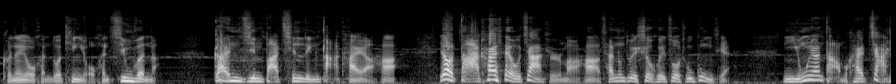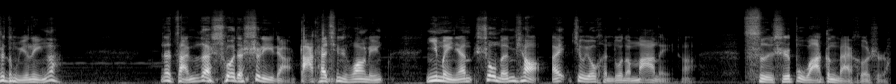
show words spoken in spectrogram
可能有很多听友很兴奋呐，赶紧把秦陵打开啊哈！要打开才有价值嘛哈，才能对社会做出贡献。你永远打不开，价值等于零啊。那咱们再说的势利点，打开秦始皇陵，你每年收门票，哎，就有很多的 money 啊。此时不挖更待何时啊？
